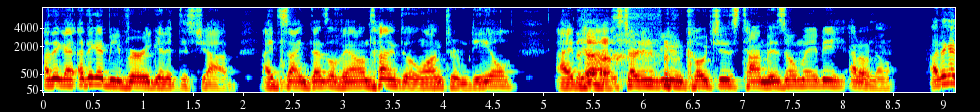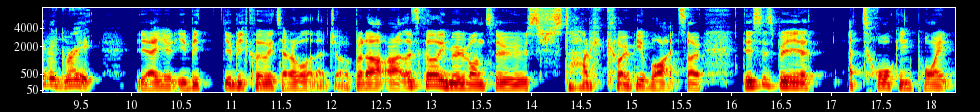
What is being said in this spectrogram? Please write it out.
I think I, I, think I'd be very good at this job. I'd sign Denzel Valentine to a long term deal. I'd uh, start interviewing coaches. Tom Izzo, maybe. I don't know. I think I'd be great. Yeah, you'd, you'd be you'd be clearly terrible at that job. But uh, all right, let's clearly move on to starting Coby White. So this has been a, a talking point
